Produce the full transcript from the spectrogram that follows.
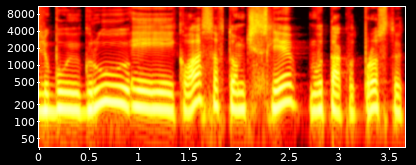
любую игру AA-класса в том числе, вот так вот просто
